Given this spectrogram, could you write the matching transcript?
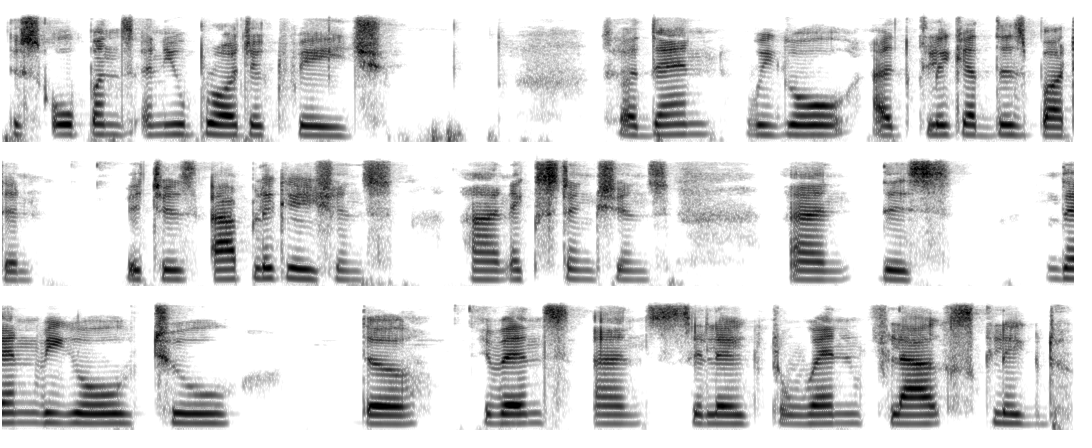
this opens a new project page. So then we go and click at this button which is applications and extensions and this. Then we go to the events and select when flags clicked.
